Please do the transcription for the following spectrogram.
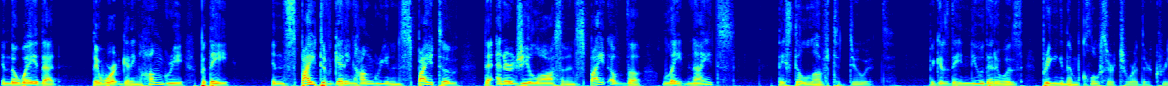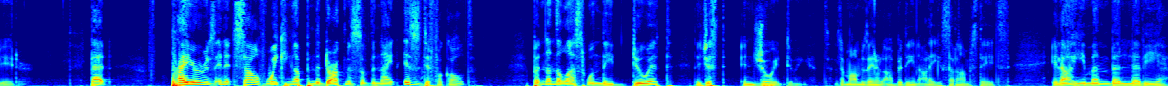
in the way that they weren't getting hungry, but they, in spite of getting hungry and in spite of the energy loss and in spite of the late nights, they still loved to do it because they knew that it was bringing them closer toward their Creator. That prayers in itself, waking up in the darkness of the night, is difficult, but nonetheless, when they do it, they just enjoy doing it. As Imam Zain al-Abidin alayhi salam states, إلهي من ذا الذي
